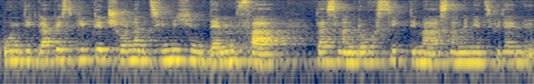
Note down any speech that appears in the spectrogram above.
Und ich glaube, es gibt jetzt schon einen ziemlichen Dämpfer dass man doch sieht, die Maßnahmen jetzt wieder in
